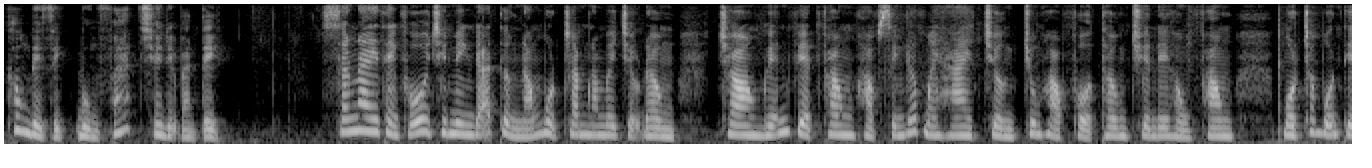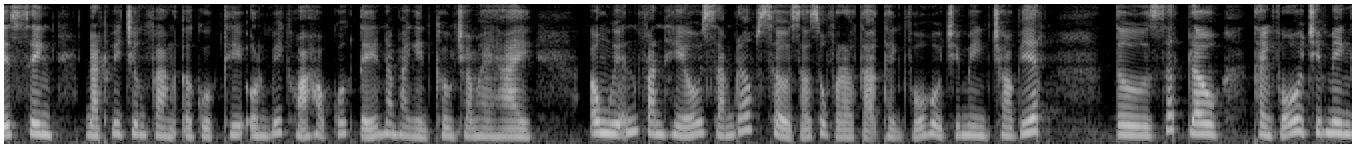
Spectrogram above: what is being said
không để dịch bùng phát trên địa bàn tỉnh. Sáng nay, thành phố Hồ Chí Minh đã thưởng nóng 150 triệu đồng cho Nguyễn Việt Phong, học sinh lớp 12 trường Trung học phổ thông chuyên Lê Hồng Phong, một trong bốn thí sinh đạt huy chương vàng ở cuộc thi Olympic hóa học quốc tế năm 2022. Ông Nguyễn Văn Hiếu, giám đốc Sở Giáo dục và Đào tạo thành phố Hồ Chí Minh cho biết, từ rất lâu, thành phố Hồ Chí Minh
